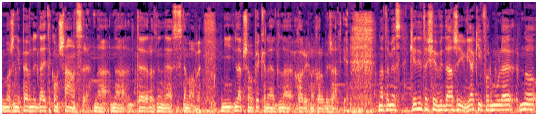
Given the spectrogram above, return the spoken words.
może nie pewny, daje taką szansę na, na te rozwiązania systemowe i lepszą opiekę na, dla chorych na choroby rzadkie. Natomiast kiedy to się wydarzy i w jakiej formule, no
